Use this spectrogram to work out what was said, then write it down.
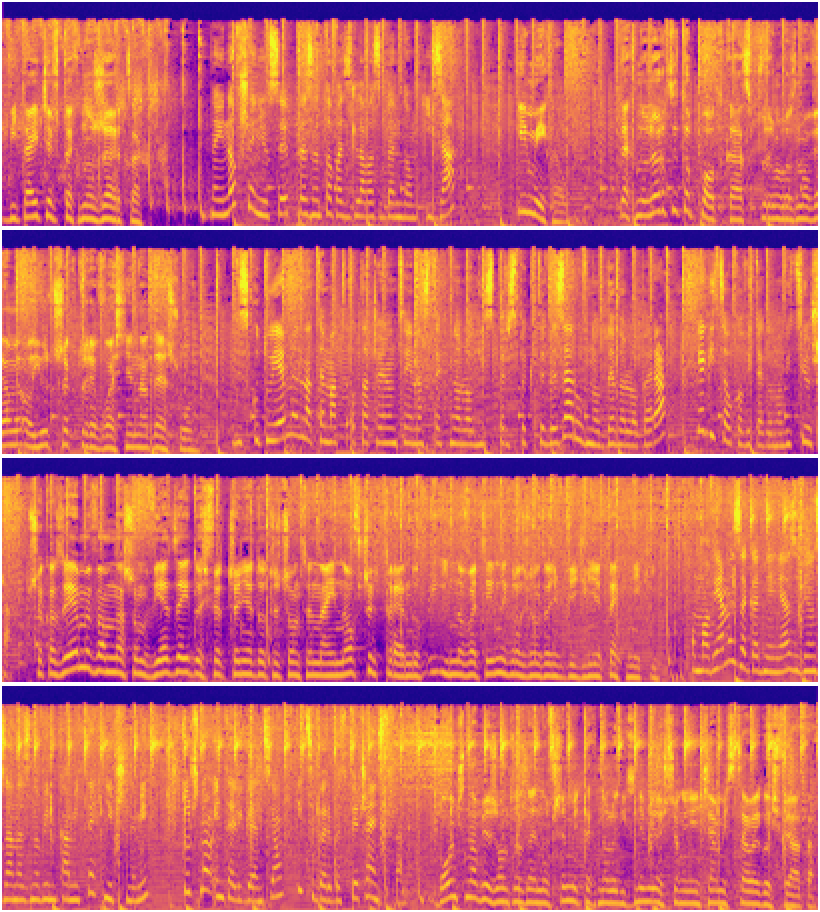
Witajcie w Technożercach Najnowsze newsy prezentować dla Was będą Iza i Michał. Technożercy to podcast, w którym rozmawiamy o jutrze, które właśnie nadeszło. Dyskutujemy na temat otaczającej nas technologii z perspektywy zarówno dewelopera, jak i całkowitego nowicjusza. Przekazujemy Wam naszą wiedzę i doświadczenie dotyczące najnowszych trendów i innowacyjnych rozwiązań w dziedzinie techniki. Omawiamy zagadnienia związane z nowinkami technicznymi, sztuczną inteligencją i cyberbezpieczeństwem. Bądź na bieżąco z najnowszymi technologicznymi osiągnięciami z całego świata.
